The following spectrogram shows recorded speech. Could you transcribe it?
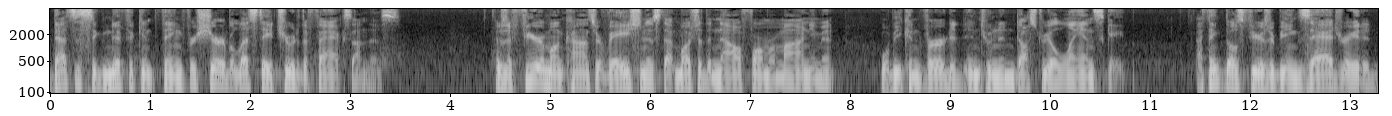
That's a significant thing for sure, but let's stay true to the facts on this. There's a fear among conservationists that much of the now former monument will be converted into an industrial landscape. I think those fears are being exaggerated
